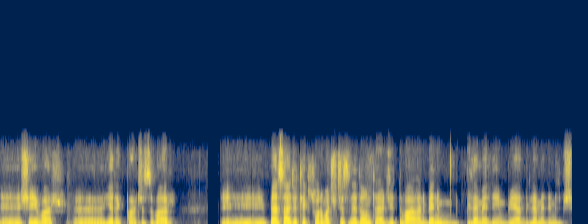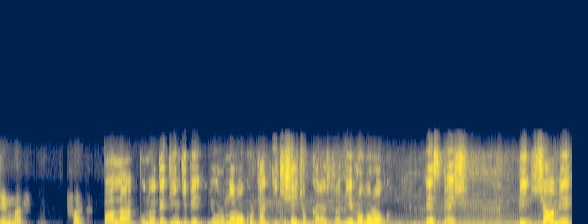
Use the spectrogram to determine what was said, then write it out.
e, şey var. e, yedek parçası var. Ee, ben sadece tek sorum açıkçası neden onu tercih etti? Var hani benim bilemediğim veya bilemediğimiz bir şey mi var? Fark. Valla bunu dediğin gibi yorumları okurken iki şey çok karıştırıyor. Bir Roborock S5, bir Xiaomi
